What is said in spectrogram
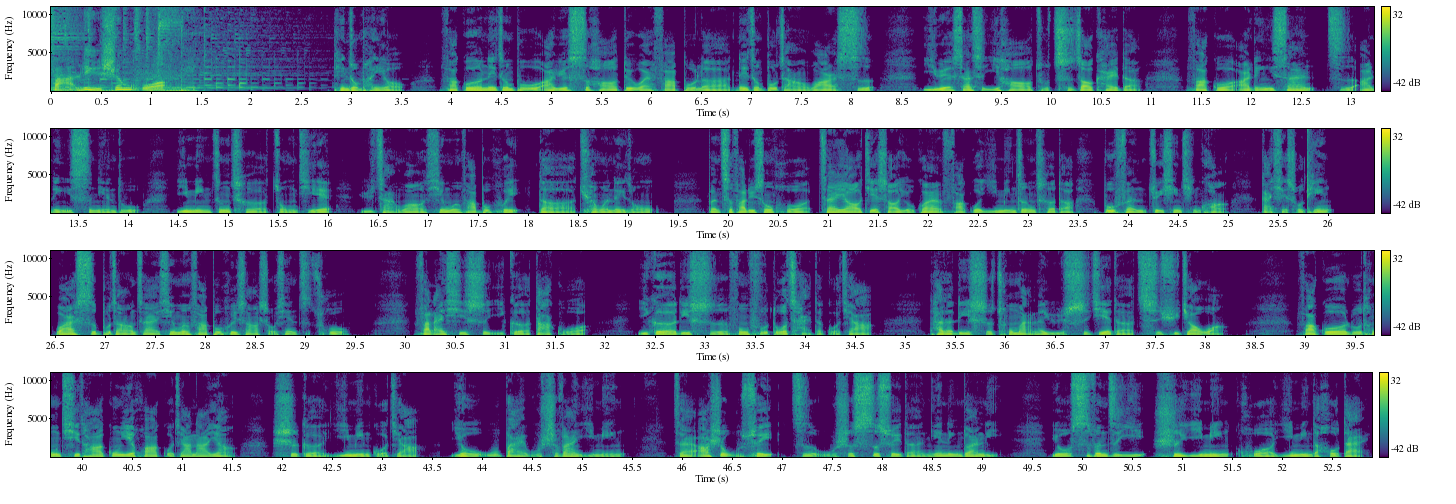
法律生活。听众朋友，法国内政部二月四号对外发布了内政部长瓦尔斯一月三十一号主持召开的法国二零一三至二零一四年度移民政策总结与展望新闻发布会的全文内容。本次法律生活摘要介绍有关法国移民政策的部分最新情况。感谢收听。瓦尔斯部长在新闻发布会上首先指出，法兰西是一个大国，一个历史丰富多彩的国家。它的历史充满了与世界的持续交往。法国如同其他工业化国家那样，是个移民国家，有五百五十万移民，在二十五岁至五十四岁的年龄段里。有四分之一是移民或移民的后代。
